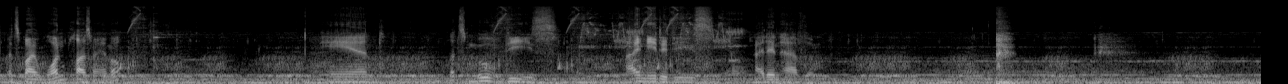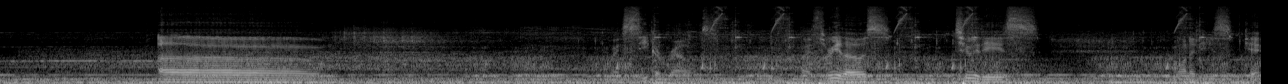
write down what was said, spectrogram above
Let's buy one plasma ammo. And let's move these. I needed these. I didn't have them. uh, three of those. Two of these. One of these. Okay.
